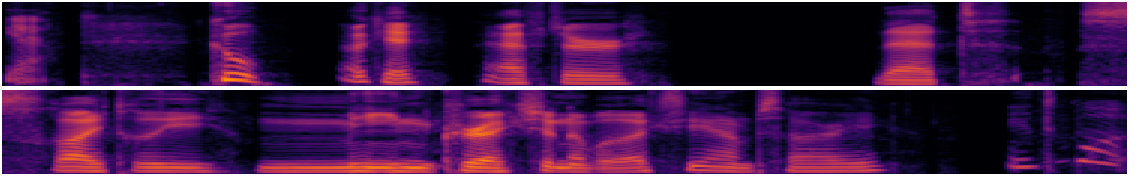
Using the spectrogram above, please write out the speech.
Yeah. Cool. Okay. After that slightly mean correction of Alexia, I'm sorry. It was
